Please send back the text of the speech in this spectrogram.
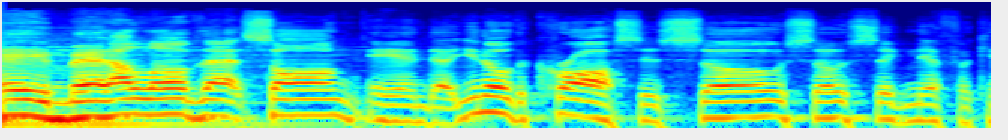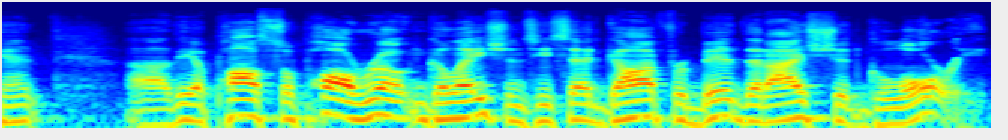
Amen. I love that song. And uh, you know, the cross is so, so significant. Uh, the Apostle Paul wrote in Galatians, he said, God forbid that I should glory.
